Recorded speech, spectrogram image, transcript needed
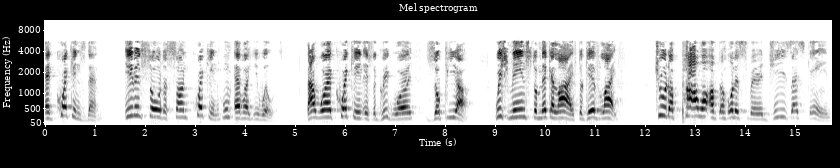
and quickens them, even so the Son quicken whomever he wills. That word quicken is the Greek word zopia, which means to make alive, to give life. Through the power of the Holy Spirit, Jesus came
